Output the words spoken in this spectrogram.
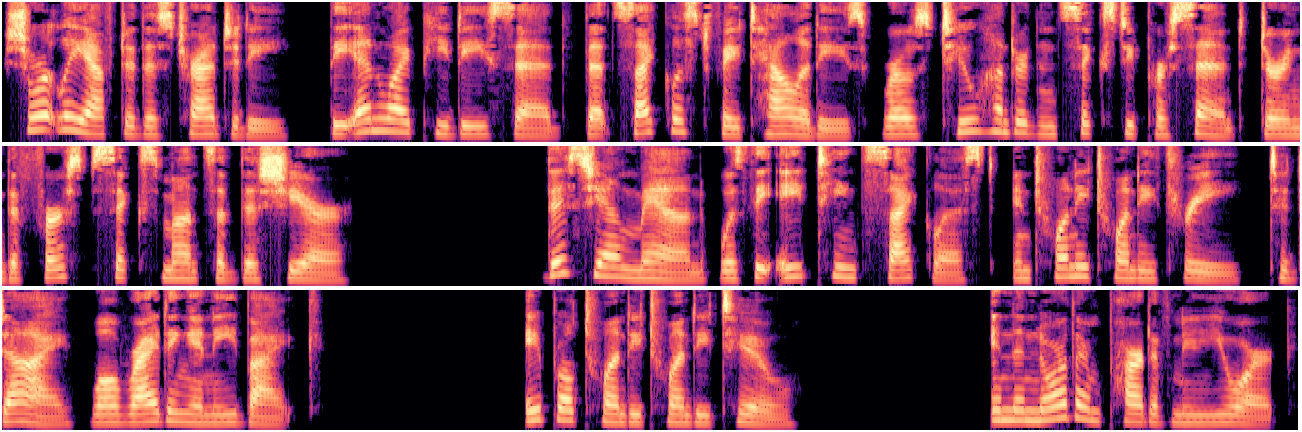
Shortly after this tragedy, the NYPD said that cyclist fatalities rose 260% during the first six months of this year. This young man was the 18th cyclist in 2023 to die while riding an e-bike. April 2022. In the northern part of New York,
